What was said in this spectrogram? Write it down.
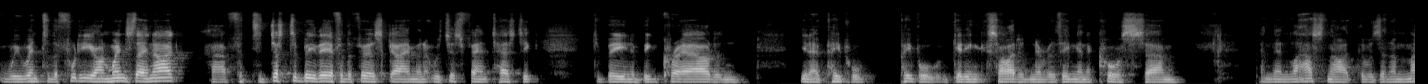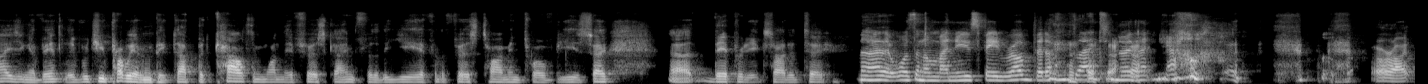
we went to the footy on Wednesday night uh, for, to, just to be there for the first game. And it was just fantastic to be in a big crowd and, you know, people people getting excited and everything. And of course, um, and then last night there was an amazing event, Liv, which you probably haven't picked up, but Carlton won their first game for the year for the first time in 12 years. So uh, they're pretty excited too. No, that wasn't on my news feed, Rob, but I'm glad to know that now. All right.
